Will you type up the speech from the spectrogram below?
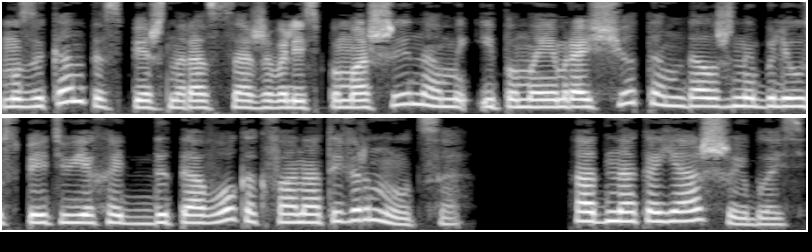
Музыканты спешно рассаживались по машинам и, по моим расчетам, должны были успеть уехать до того, как фанаты вернутся. Однако я ошиблась.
